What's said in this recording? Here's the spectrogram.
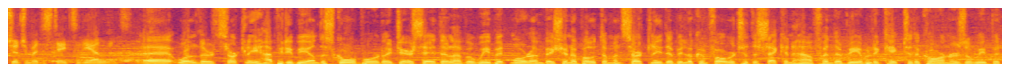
judging by the states of the elements? Uh, well, they're certainly happy to be on the scoreboard. I dare say they'll have a wee bit more ambition about them, and certainly they'll be looking forward to the second half when they'll be able to kick to the corners a wee bit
